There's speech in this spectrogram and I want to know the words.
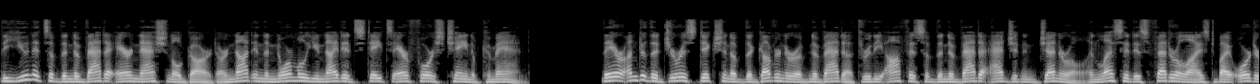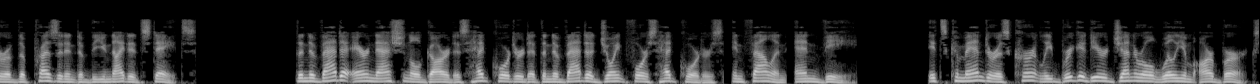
The units of the Nevada Air National Guard are not in the normal United States Air Force chain of command. They are under the jurisdiction of the Governor of Nevada through the Office of the Nevada Adjutant General unless it is federalized by order of the President of the United States. The Nevada Air National Guard is headquartered at the Nevada Joint Force Headquarters, in Fallon, NV. Its commander is currently Brigadier General William R. Burks.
